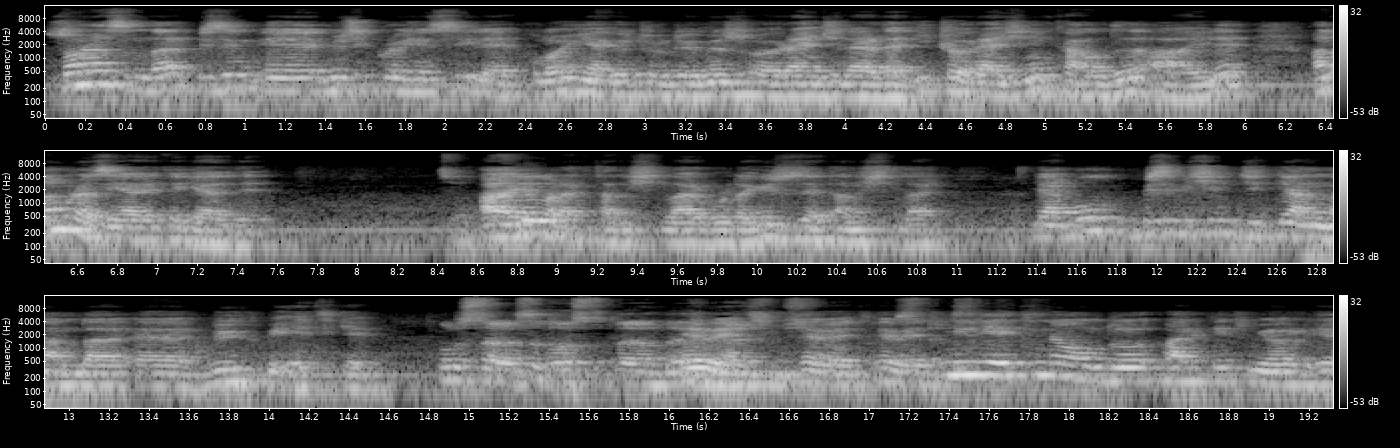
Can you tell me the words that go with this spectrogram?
Sonrasında bizim e, müzik projesiyle Polonya götürdüğümüz öğrencilerden ilk öğrencinin kaldığı aile Anamur'a ziyarete geldi. Aile olarak tanıştılar burada, yüz yüze tanıştılar. Yani bu bizim için ciddi anlamda e, büyük bir etki. Uluslararası dostlukların da Evet, evet, evet. istersen. Milliyetin ne olduğu fark etmiyor. E,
